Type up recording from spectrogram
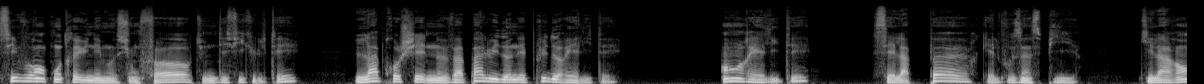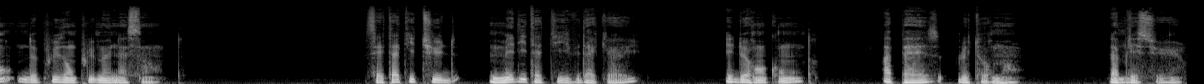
Si vous rencontrez une émotion forte, une difficulté, l'approcher ne va pas lui donner plus de réalité. En réalité, c'est la peur qu'elle vous inspire qui la rend de plus en plus menaçante. Cette attitude méditative d'accueil et de rencontre apaise le tourment, la blessure.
